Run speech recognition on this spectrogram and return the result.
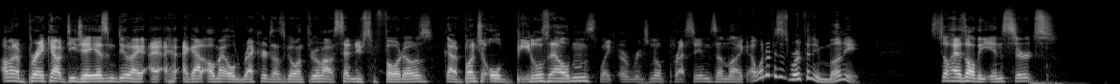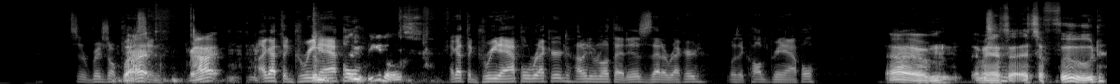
I'm gonna break out DJ Izzim, dude. I, I I got all my old records. I was going through them. I was sending you some photos. Got a bunch of old Beatles albums, like original pressings. I'm like, I wonder if this is worth any money. Still has all the inserts. It's an original Right, pressing. right. I got the Green Them- Apple. them Beatles. I got the Green Apple record. I don't even know what that is. Is that a record? Was it called Green Apple? Um, I mean, it's a it's a food.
